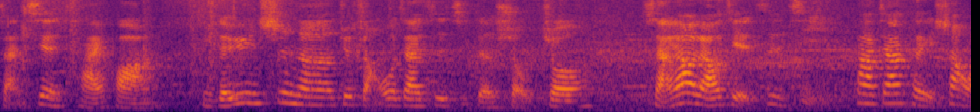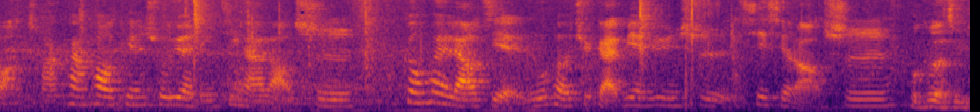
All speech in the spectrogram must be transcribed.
展现才华。你的运势呢，就掌握在自己的手中。想要了解自己，大家可以上网查看昊天书院林静来老师。更会了解如何去改变运势。谢谢老师。不客气。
